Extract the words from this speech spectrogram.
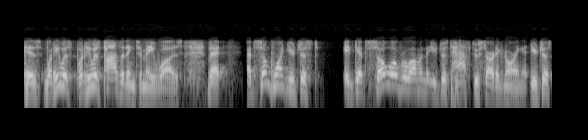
his what he was what he was positing to me was that at some point you just it gets so overwhelming that you just have to start ignoring it. You just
